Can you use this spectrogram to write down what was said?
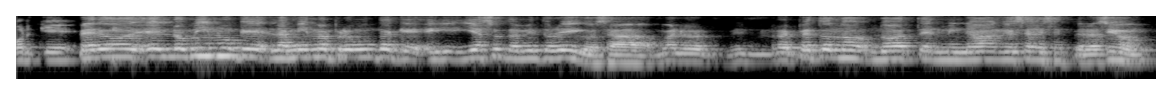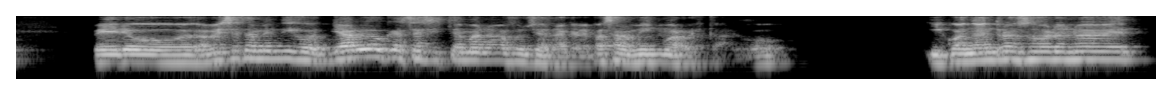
Porque... Pero es lo mismo que la misma pregunta que, y eso también te lo digo, o sea, bueno, respeto no, no ha terminado en esa desesperación, pero a veces también digo, ya veo que ese sistema no me funciona, que le pasa lo mismo a Rescalvo. Y cuando entran sobre nueve,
